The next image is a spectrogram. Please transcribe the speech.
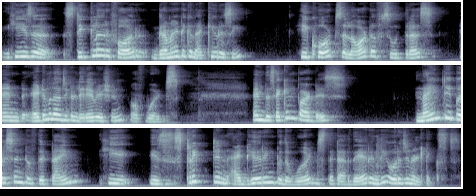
he is a stickler for grammatical accuracy he quotes a lot of sutras and etymological derivation of words. And the second part is 90% of the time he is strict in adhering to the words that are there in the original texts.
